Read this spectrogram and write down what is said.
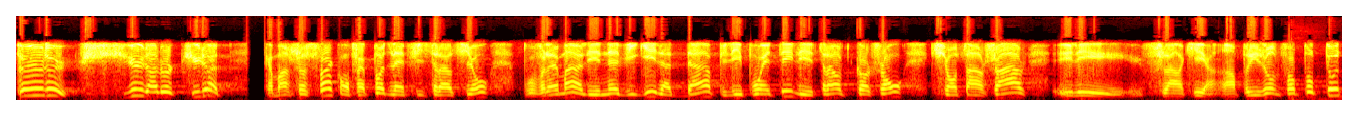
peureux, chieux dans leur culotte. Comment ça se fait qu'on fait pas de l'infiltration pour vraiment aller naviguer là-dedans puis les pointer les 30 cochons qui sont en charge et les flanquer en, prison une fois pour toutes?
